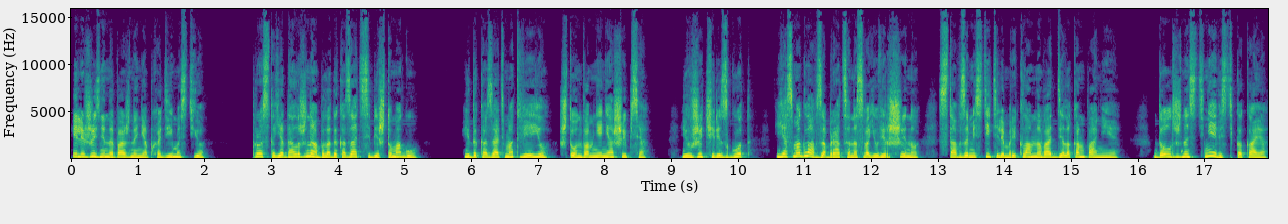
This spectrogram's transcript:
или жизненно важной необходимостью. Просто я должна была доказать себе, что могу. И доказать Матвею, что он во мне не ошибся. И уже через год я смогла взобраться на свою вершину став заместителем рекламного отдела компании. Должность невесть какая,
